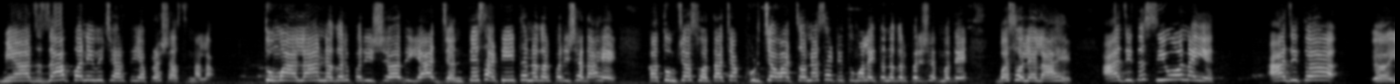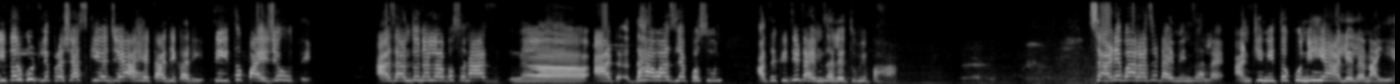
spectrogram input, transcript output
मी आज जागपणे विचारते या प्रशासनाला. तुम्हाला नगर परिषद या जनतेसाठी इथं नगर परिषद आहे का तुमच्या स्वतःच्या खुर्च्या वाचवण्यासाठी तुम्हाला इथं नगर परिषदमध्ये बसवलेलं आहे? आज इथं सीओ नाहीयेत. आज इथं इतर कुठले प्रशासकीय जे आहेत अधिकारी ते इथं पाहिजे होते. आज आंदोलनाला बसून आज आठ दहा वाजल्यापासून आता किती टाइम झाले तुम्ही पहा. साडेबाराचा टायमिंग झालाय. आणखीन इथं कुणीही आलेलं नाहीये.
